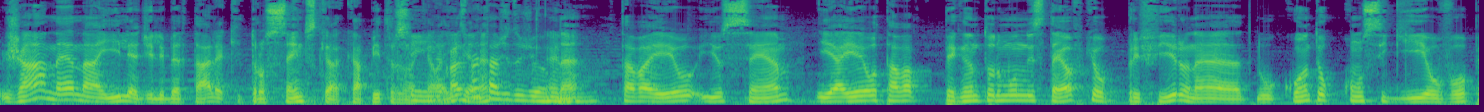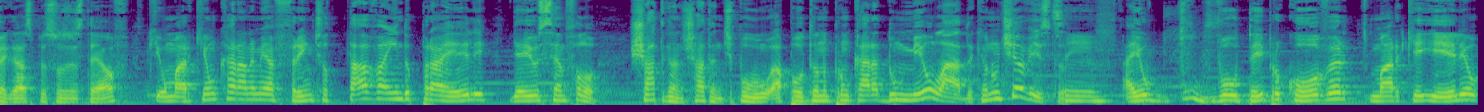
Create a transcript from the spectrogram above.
já, né, na ilha de Libertália, que trocentos ca- capítulos Sim, naquela é quase ilha, metade né? do jogo. né? né? Tava eu e o Sam, e aí eu tava pegando todo mundo no stealth, que eu prefiro, né? O quanto eu conseguir, eu vou pegar as pessoas no stealth. Que eu marquei um cara na minha frente, eu tava indo pra ele, e aí o Sam falou: Shotgun, shotgun, tipo, apontando pra um cara do meu lado, que eu não tinha visto. Sim. Aí eu voltei pro cover, marquei ele, eu.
